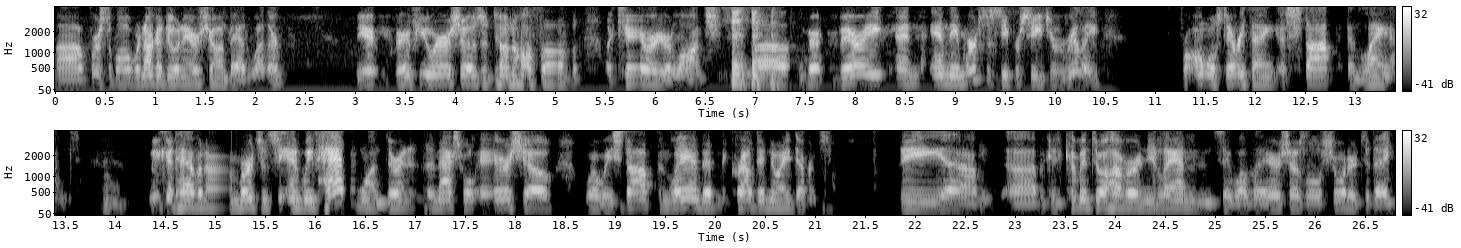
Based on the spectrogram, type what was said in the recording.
Uh, first of all, we're not going to do an air show in bad weather. The, very few air shows are done off of a carrier launch. Uh, very and and the emergency procedure really for almost everything is stop and land. Mm. We could have an emergency, and we've had one during an actual air show where we stopped and landed, and the crowd didn't know any difference. The um, uh, because you come into a hover and you land and say, "Well, the air show's a little shorter today,"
